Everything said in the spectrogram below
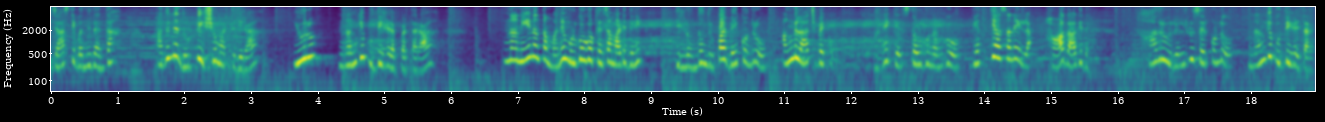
ಬಿಲ್ ಜಾಸ್ತಿ ಬಂದಿದೆ ಅಂತ? ಅದನ್ನೇ ದೊಡ್ಡ ಇಶ್ಯೂ ಮಾಡ್ತಿದ್ದೀರಾ? ಇವರು ನನಗೆ ಬುದ್ಧಿ ಹೇಳಕ್ಕೆ ಬರ್ತಾರಾ? ನಾನೇನಂತ ಮನೆ ಮುಳುಗೋಗೋ ಕೆಲಸ ಮಾಡಿದ್ದೀನಿ? ಇಲ್ಲೊಂದೊಂದು ರೂಪಾಯಿ ಬೇಕು ಅಂದರೂ ಹಂಗ್ಲಾಚಬೇಕು ಮನೆ ಕೆಲಸದೊಳಗೂ ನನಗೂ ವ್ಯತ್ಯಾಸನೇ ಇಲ್ಲ. ಹಾಗಾಗಿದೆ. ಆದರೂ ಇವರೆಲ್ಲರೂ ಸೇರಿಕೊಂಡು ನನಗೆ ಬುದ್ಧಿ ಹೇಳ್ತಾರೆ.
